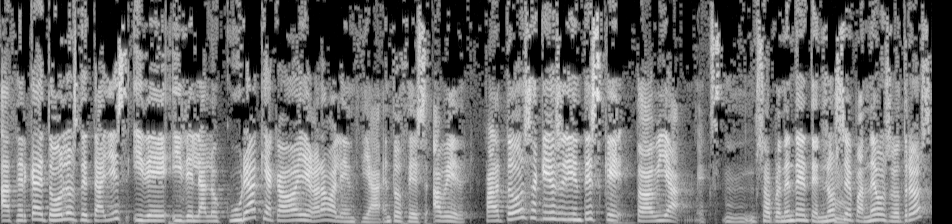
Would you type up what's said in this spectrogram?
acerca de todos los detalles y de, y de la locura que acaba de llegar a Valencia. Entonces, a ver, para todos aquellos oyentes que todavía, mm, sorprendentemente, no sepan de vosotros,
